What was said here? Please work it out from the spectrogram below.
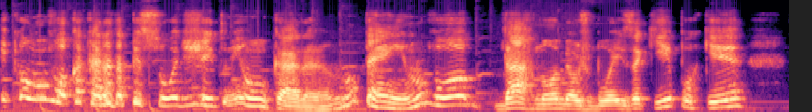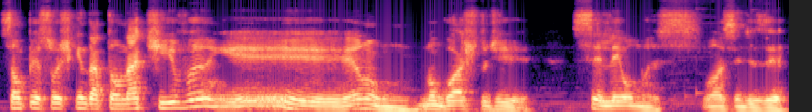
e que eu não vou com a cara da pessoa de jeito nenhum, cara. Não tem. Não vou dar nome aos bois aqui, porque são pessoas que ainda estão nativa e eu não, não gosto de celeumas, vamos assim dizer.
